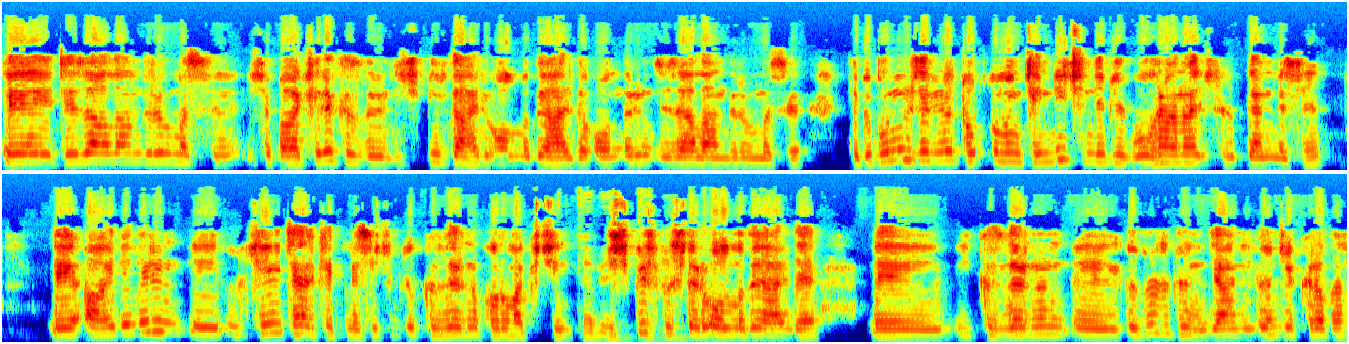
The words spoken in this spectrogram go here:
e, cezalandırılması, işte bakire kızların hiçbir dahil olmadığı halde onların cezalandırılması, tabii bunun üzerine toplumun kendi içinde bir buhrana sürüklenmesi, e, ailelerin e, ülkeyi terk etmesi çünkü kızlarını korumak için Tabii. hiçbir suçları olmadığı halde e, kızlarının e, öbür gün yani önce kralın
